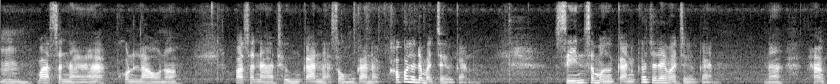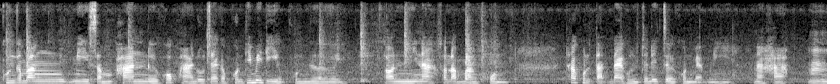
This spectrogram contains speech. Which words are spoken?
อืม วาสนาคนเราเนาะวาสนาถึงกันอะสมกันอะเขาก็จะได้มาเจอกัน ศีลเสมอกันก็จะได้มาเจอกันนะหากคุณกำลังมีสัมพันธ์หรือคบหาดูใจกับคนที่ไม่ดีกับคุณเลย ตอนนี้นะสำหรับบางคน ถ้าคุณตัดได้คุณถึงจะได้เจอคนแบบนี้นะคะ อืม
